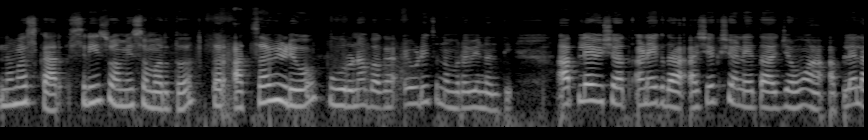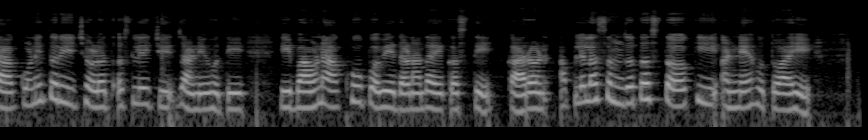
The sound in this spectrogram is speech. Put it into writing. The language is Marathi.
नमस्कार श्री स्वामी समर्थ. तर आजचा व्हिडिओ पूर्ण बघा एवढीच नम्र विनंती. आपल्या आयुष्यात अनेकदा असे क्षण येतात जेव्हा आपल्याला कोणीतरी छळत असल्याची जाणीव होते. ही भावना खूप वेदनादायक असते कारण आपल्याला समजत असतं की अन्याय होतो आहे.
